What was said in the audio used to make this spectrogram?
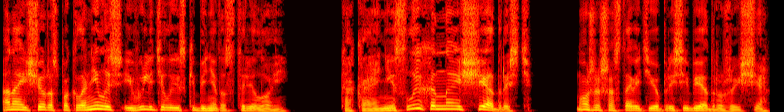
Она еще раз поклонилась и вылетела из кабинета стрелой. «Какая неслыханная щедрость! Можешь оставить ее при себе, дружище.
